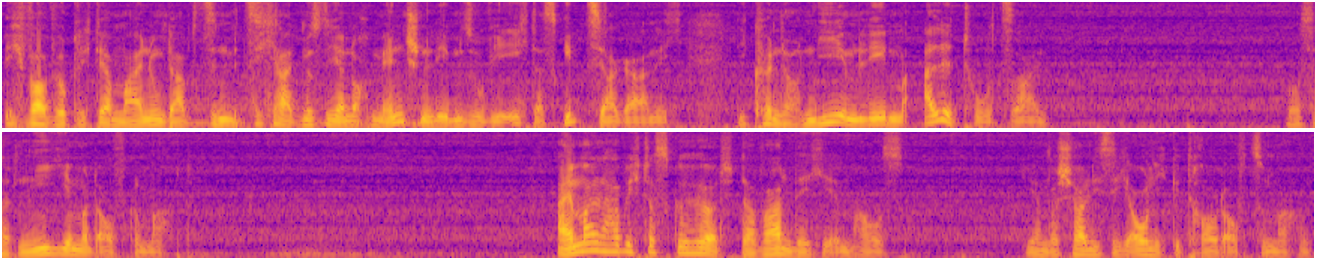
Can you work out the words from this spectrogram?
Ich war wirklich der Meinung, da sind mit Sicherheit müssen ja noch Menschen leben, so wie ich. Das gibt's ja gar nicht. Die können doch nie im Leben alle tot sein. Aber es hat nie jemand aufgemacht. Einmal habe ich das gehört, da waren welche im Haus. Die haben wahrscheinlich sich auch nicht getraut aufzumachen.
